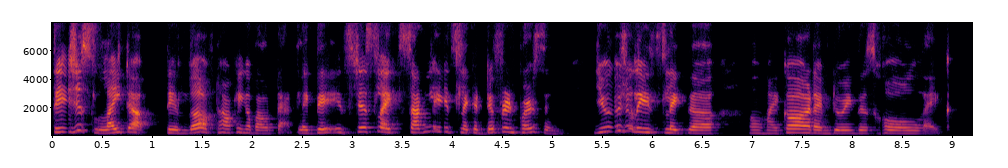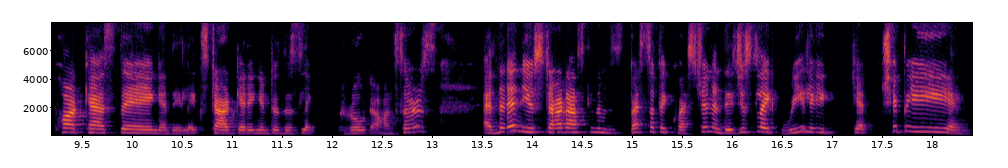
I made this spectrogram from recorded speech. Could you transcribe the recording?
they just light up. They love talking about that. Like they it's just like suddenly it's like a different person. Usually it's like the oh my god i'm doing this whole like podcast thing and they like start getting into this like rote answers. And then you start asking them a specific question and they just like really get chippy and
